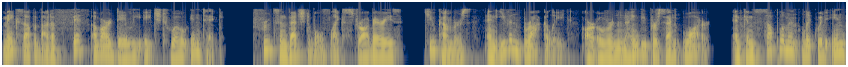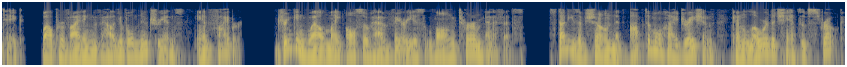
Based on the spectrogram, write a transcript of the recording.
makes up about a fifth of our daily H2O intake. Fruits and vegetables like strawberries, cucumbers, and even broccoli are over 90% water and can supplement liquid intake while providing valuable nutrients and fiber. Drinking well might also have various long-term benefits. Studies have shown that optimal hydration can lower the chance of stroke,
